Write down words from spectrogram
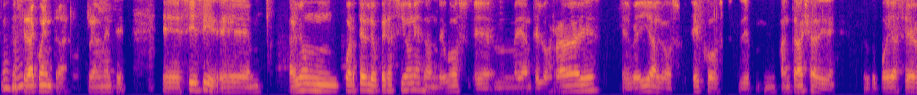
no se da cuenta realmente. Eh, sí, sí, eh, había un cuartel de operaciones donde vos, eh, mediante los radares, veías los ecos de pantalla de lo que podía ser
